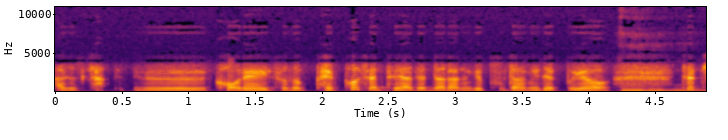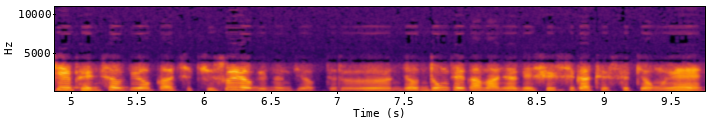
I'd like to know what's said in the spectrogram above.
아주 자, 그 거래에 있어서 100% 해야 된다라는 게 부담이 됐고요. 음. 특히 벤처기업 같이 기술력 있는 기업들은 연동제가 만약에 실시가 됐을 경우에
